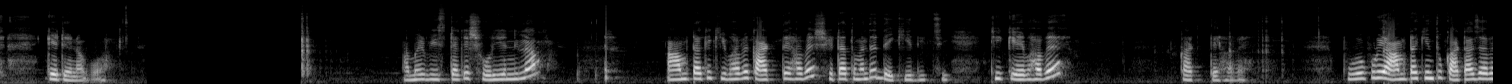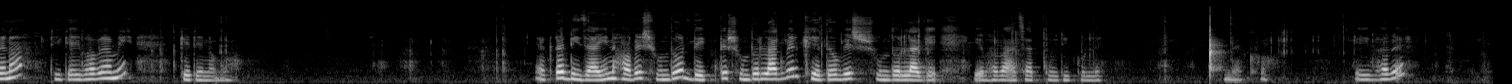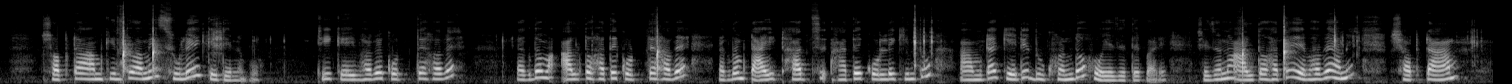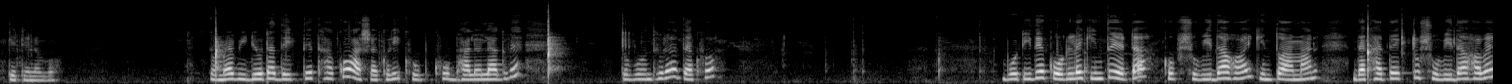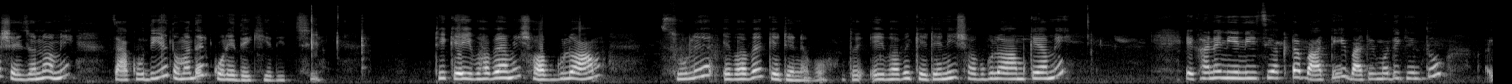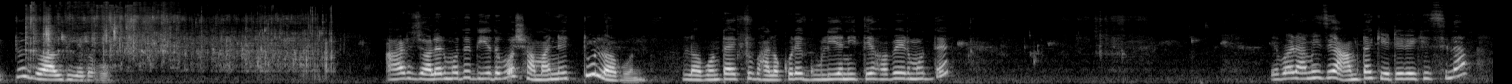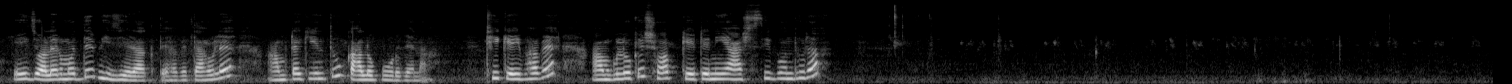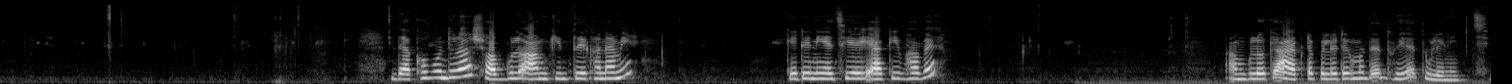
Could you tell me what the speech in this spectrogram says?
কেটে নেব। আমের বীজটাকে সরিয়ে নিলাম। আমটাকে কীভাবে কাটতে হবে সেটা তোমাদের দেখিয়ে দিচ্ছি। ঠিক এভাবে কাটতে হবে। পুরোপুরি আমটা কিন্তু কাটা যাবে না। ঠিক এইভাবে আমি কেটে নেব। একটা ডিজাইন হবে সুন্দর, দেখতে সুন্দর লাগবে আর খেতেও বেশ সুন্দর লাগে এভাবে আচার তৈরি করলে। দেখো, এইভাবে সবটা আম কিন্তু আমি শুলে কেটে নেব। ঠিক এইভাবে করতে হবে, একদম আলতো হাতে করতে হবে, একদম টাইট হাত, হাতে করলে কিন্তু আমটা কেটে দুখণ্ড হয়ে যেতে পারে। সেজন্য আলতো হাতে এভাবে আমি সবটা আম কেটে নেব। তোমরা ভিডিওটা দেখতে থাকো, আশা করি খুব খুব ভালো লাগবে। তো বন্ধুরা, দেখো, বটিতে করলে কিন্তু এটা খুব সুবিধা হয়, কিন্তু আমার দেখাতে একটু সুবিধা হবে, সেই জন্য আমি চাকু দিয়ে তোমাদের করে দেখিয়ে দিচ্ছি। ঠিক এইভাবে আমি সবগুলো আম শুলে এভাবে কেটে নেব। তো এইভাবে কেটে নিই সবগুলো আমকে আমি। এখানে নিয়ে নিয়েছি একটা বাটি, বাটির মধ্যে কিন্তু একটু জল দিয়ে দেবো। আর জলের মধ্যে দিয়ে দেবো সামান্য একটু লবণ। লবণটা একটু ভালো করে গুলিয়ে নিতে হবে এর মধ্যে। এবার আমি যে আমটা কেটে রেখেছিলাম, এই জলের মধ্যে ভিজিয়ে রাখতে হবে। তাহলে আমটা কিন্তু কালো পড়বে না। ঠিক এইভাবে আমগুলোকে সব কেটে নিয়ে আসছি বন্ধুরা। দেখো বন্ধুরা, সবগুলো আম কিন্তু এখানে আমি কেটে নিয়েছি এই একইভাবে। আমগুলোকে আর একটা প্লেটের মধ্যে ধুয়ে তুলে নিচ্ছি।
